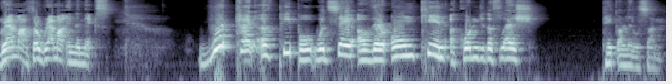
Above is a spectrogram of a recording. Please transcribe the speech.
grandma, throw grandma in the mix. What kind of people would say of their own kin according to the flesh, take our little son?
